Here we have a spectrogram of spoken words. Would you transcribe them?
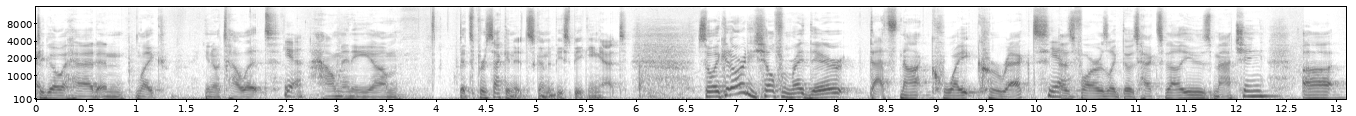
to go ahead and like you know tell it Yeah. how many um, bits per second it's going to be speaking at. So I could already tell from right there that's not quite correct Yeah. as far as like those hex values matching. Uh,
